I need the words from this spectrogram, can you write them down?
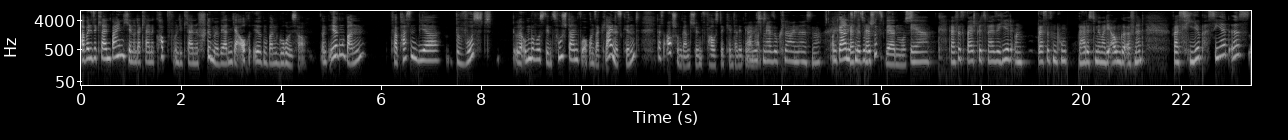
Aber diese kleinen Beinchen und der kleine Kopf und die kleine Stimme werden ja auch irgendwann größer. Und irgendwann verpassen wir bewusst oder unbewusst den Zustand, wo auch unser kleines Kind, das auch schon ganz schön faustdick hinter den gar Ohren nicht hat mehr so klein ist, ne? und gar nicht Das- mehr so das- beschützt werden muss. Ja, das ist beispielsweise hier, und das ist ein Punkt, da hattest du mir mal die Augen geöffnet. Was hier passiert ist,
